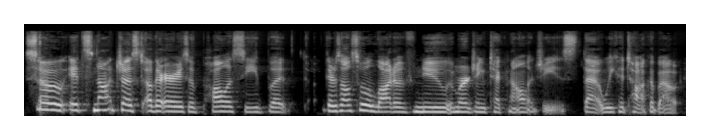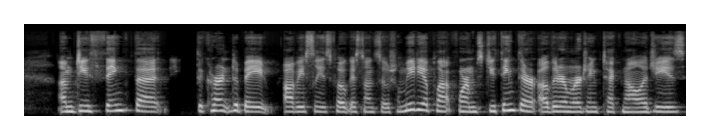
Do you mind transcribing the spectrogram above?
So it's not just other areas of policy, but there's also a lot of new emerging technologies that we could talk about. Um, do you think that the current debate obviously is focused on social media platforms? Do you think there are other emerging technologies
